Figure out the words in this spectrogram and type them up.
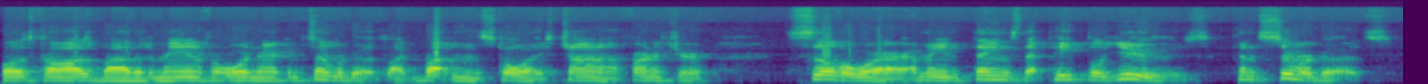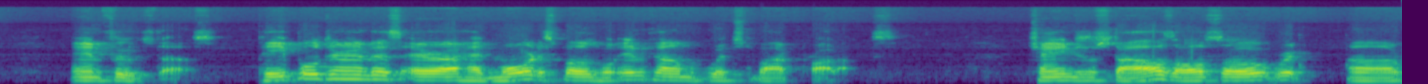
Was caused by the demand for ordinary consumer goods like buttons, toys, china, furniture, silverware. I mean, things that people use, consumer goods and foodstuffs. People during this era had more disposable income with which to buy products. Changes of styles also re, uh,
